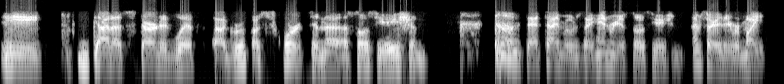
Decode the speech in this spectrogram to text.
he got us started with a group of squirts in the association. At that time, it was the Henry Association. I'm sorry, they were mites.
